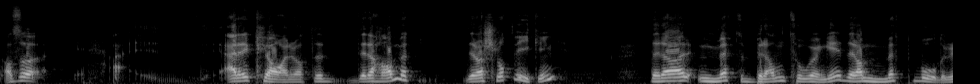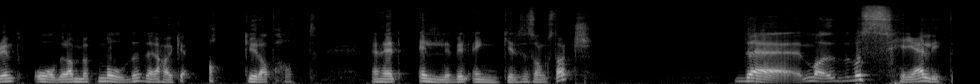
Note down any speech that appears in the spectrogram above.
Altså Er dere klar over at dere har møtt Dere har slått Viking. Dere har møtt Brann to ganger. Dere har møtt Bodø-Glimt, og dere har møtt Molde. Dere har ikke akkurat hatt en helt ellevill enkel sesongstart. Det må, må se litt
